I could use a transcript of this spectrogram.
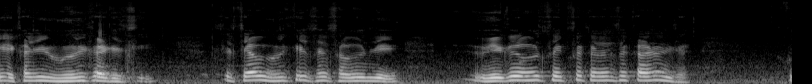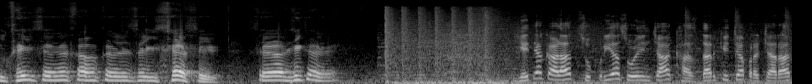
एखादी भूमिका घेतली तर त्या भूमिकेच्या संबंधी वेगळं मत व्यक्त करायचं कारण काय? कुठेही त्यांना काम करायची इच्छा असेल तर अधिकार आहे. येत्या काळात सुप्रिया सुळेंच्या खासदारकीच्या प्रचारात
